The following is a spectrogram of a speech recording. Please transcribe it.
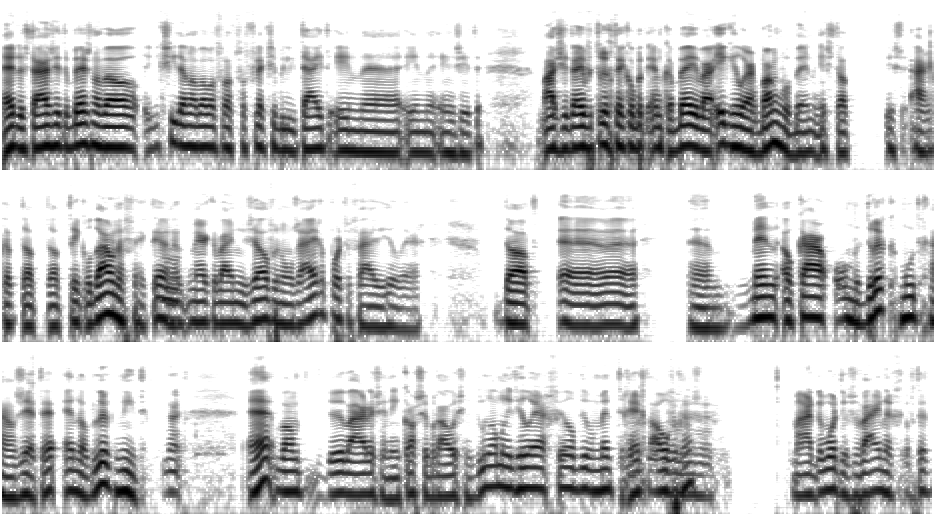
Hè, dus daar zit er best nog wel, ik zie daar nog wel wat, wat voor flexibiliteit in, eh, in, in zitten. Maar als je het even terugtrekt op het MKB, waar ik heel erg bang voor ben, is, dat, is eigenlijk dat, dat, dat trickle-down effect. Hè? En dat merken wij nu zelf in onze eigen portefeuille heel erg. Dat eh, ehm, men elkaar onder druk moet gaan zetten en dat lukt niet. nee. Hè? Want de waardes en incassobrouwers doen allemaal niet heel erg veel op dit moment. Terecht overigens. Maar er wordt dus weinig, of het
